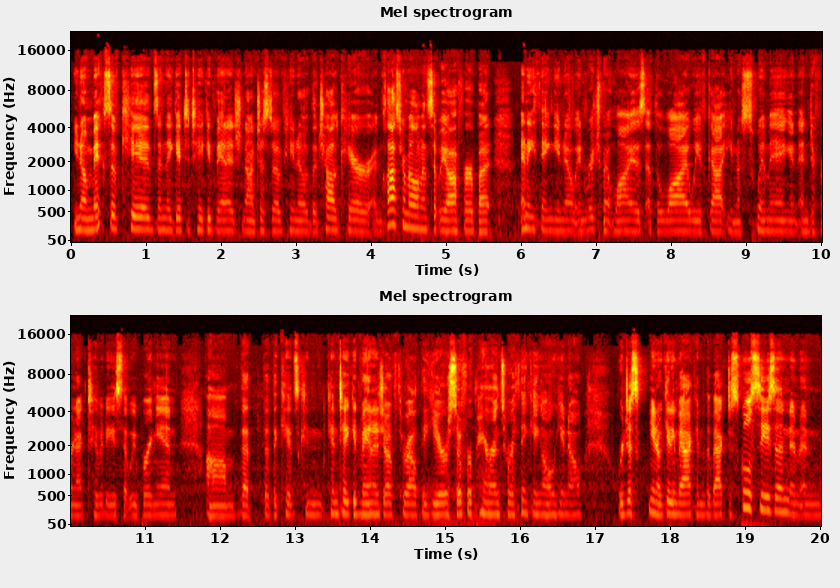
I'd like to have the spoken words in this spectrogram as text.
you know, mix of kids, and they get to take advantage not just of you know the childcare and classroom elements that we offer, but anything you know enrichment wise at the Y. We've got you know swimming and, and different activities that we bring in um, that that the kids can can take advantage of throughout the year. So for parents who are thinking, oh, you know we're just you know getting back into the back to school season and, and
